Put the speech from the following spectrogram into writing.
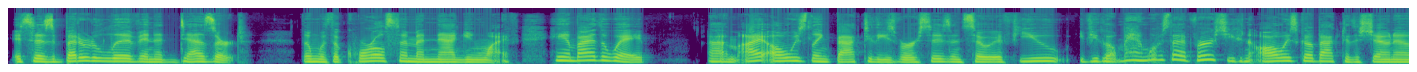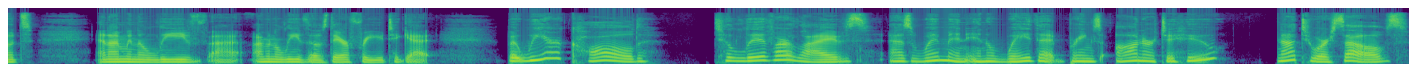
it says, Better to live in a desert than with a quarrelsome and nagging wife. Hey, and by the way, um, I always link back to these verses, and so if you if you go, man, what was that verse? You can always go back to the show notes, and I'm going to leave uh, I'm going to leave those there for you to get. But we are called to live our lives as women in a way that brings honor to who? Not to ourselves,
